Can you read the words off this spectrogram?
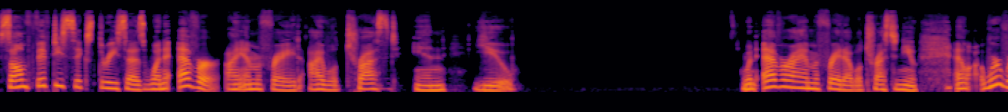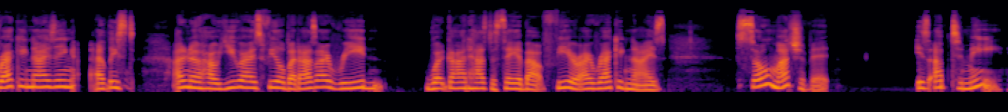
Psalm 56 3 says, Whenever I am afraid, I will trust in you. Whenever I am afraid, I will trust in you. And we're recognizing, at least, I don't know how you guys feel, but as I read what God has to say about fear, I recognize so much of it is up to me.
